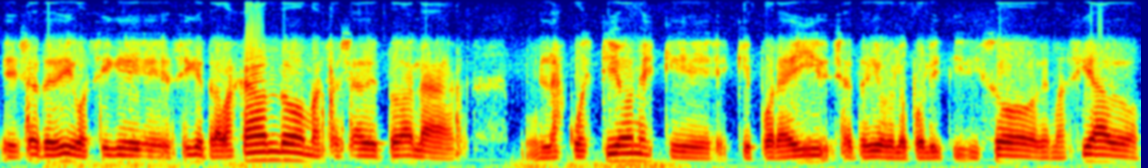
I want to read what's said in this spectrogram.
eh, ya te digo, sigue, sigue trabajando, más allá de todas las cuestiones que, que por ahí, ya te digo que lo politizó demasiado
